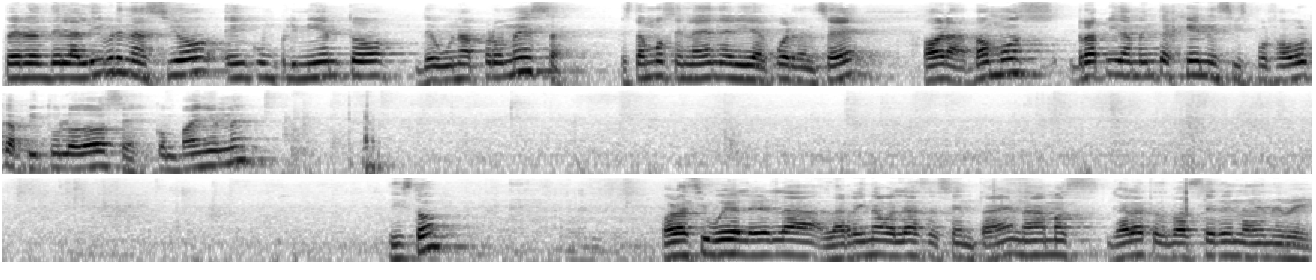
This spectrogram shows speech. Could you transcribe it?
pero el de la libre nació en cumplimiento de una promesa. Estamos en la NBI, acuérdense. Ahora, vamos rápidamente a Génesis, por favor, capítulo 12. Acompáñenme. ¿Listo? Ahora sí voy a leer la, Reina Valera 60, ¿eh? nada más Gálatas va a ser en la NBI.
